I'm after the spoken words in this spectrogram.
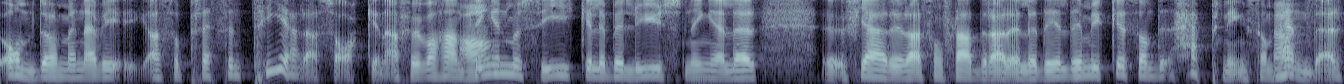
omdömen när vi alltså presenterar sakerna. För det var antingen musik eller belysning eller eh, fjärilar som fladdrar. Eller det, det är mycket som happening som händer.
